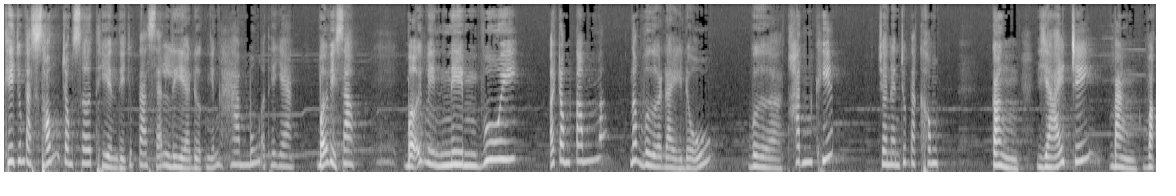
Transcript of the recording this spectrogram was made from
khi chúng ta sống trong sơ thiền thì chúng ta sẽ lìa được những ham muốn ở thế gian. Bởi vì sao? Bởi vì niềm vui ở trong tâm á, nó vừa đầy đủ vừa thanh khiết. Cho nên chúng ta không cần giải trí bằng vật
